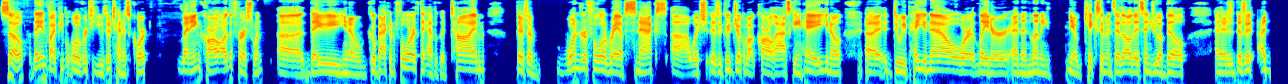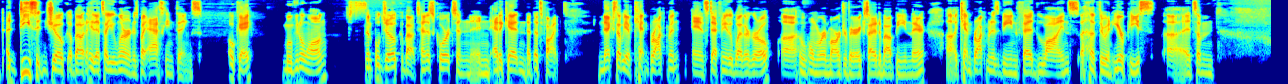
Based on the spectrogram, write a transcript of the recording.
So they invite people over to use their tennis court. Lenny and Carl are the first one. Uh, they, you know, go back and forth. They have a good time. There's a wonderful array of snacks. Uh, which there's a good joke about Carl asking, "Hey, you know, uh, do we pay you now or later?" And then Lenny, you know, kicks him and says, "Oh, they send you a bill." And there's there's a, a, a decent joke about, "Hey, that's how you learn is by asking things." Okay, moving along. Simple joke about tennis courts and, and etiquette, and that, that's fine. Next up, we have Kent Brockman and Stephanie the Weather Girl, uh, who Homer and Marge are very excited about being there. Uh, Kent Brockman is being fed lines uh, through an earpiece uh, and some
